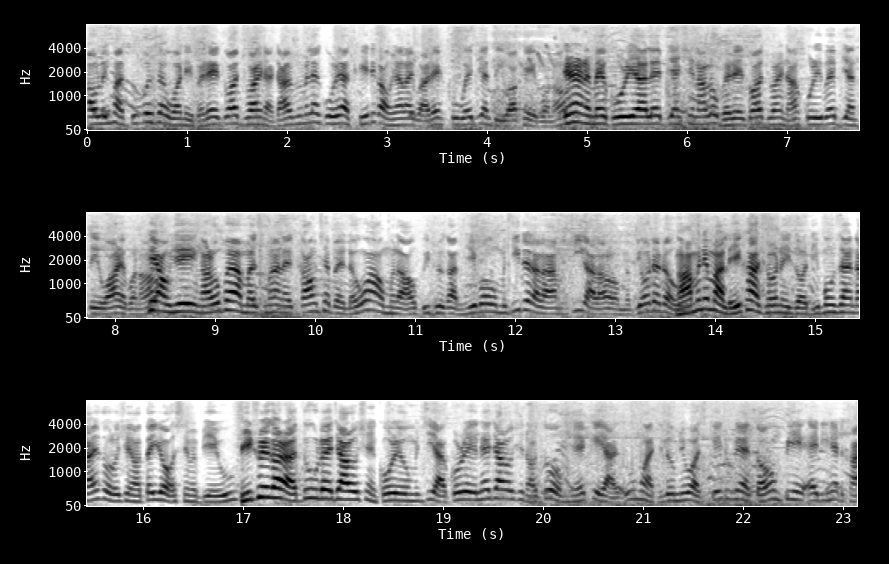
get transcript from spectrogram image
အောက်လိမ့်မှာ2%နေဗတဲ့သွား join တာဒါပေမဲ့လည်းကိုရီးယားခေးတကောင်ရလိုက်ပါတယ်ကိုပဲပြန်တည်သွားခဲ့ပေါ့နော်အဲ့ဒါနဲ့မဲ့ကိုရီးယားလည်းပြန်ရှင်လာလို့ဗတဲ့သွား join တာကိုရီးပဲပြန်တည်သွားတယ်ပေါ့နော်ဖြစ်အောင်ရေးငါတို့ဘက်က maxman လည်းကောင်းချက်ပဲလုံးဝအောင်မလာဘူးပြီးထွေးကမြေပုံမကြည့်တတ်တာလားမကြည့်ရလားတော့မပြောတတ်တော့ဘူး9မိနစ်မှ၄ခါရှောနေဆိုဒီပုံစံတိုင်းဆိုလို့ရှိရင်တော့တိတ်တော့အဆင်မပြေဘူးပြီးထွေးကတာသူ့လဲကြလို့ရှိရင်ကိုရီကိုမကြည့်ရကိုရီလဲကြလို့ရှိရင်တော့သူ့ကိုမြဲကေရတယ်ဥပမာဒီလိုမျိုးပေါ့ skate 2နဲ့3ပြီးရင် AD နဲ့တခါ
